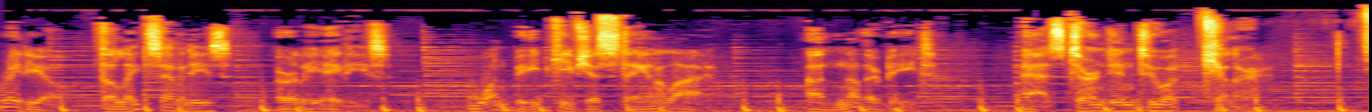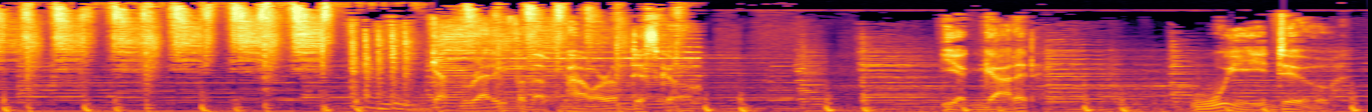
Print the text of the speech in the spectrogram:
Radio, the late 70s, early 80s. One beat keeps you staying alive. Another beat has turned into a killer. Get ready for the power of disco. You got it? We do.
